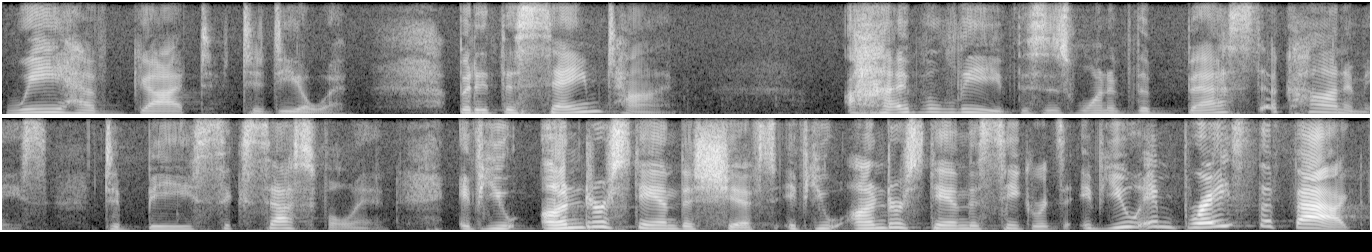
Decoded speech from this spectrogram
we have got to deal with. But at the same time, I believe this is one of the best economies to be successful in. If you understand the shifts, if you understand the secrets, if you embrace the fact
